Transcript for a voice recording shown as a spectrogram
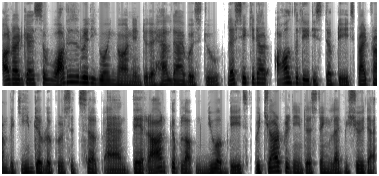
Alright guys so what is really going on into the Helldivers 2 let's check it out. All the latest updates right from the game developers itself and there are a couple of new updates which are pretty interesting. Let me show you that.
